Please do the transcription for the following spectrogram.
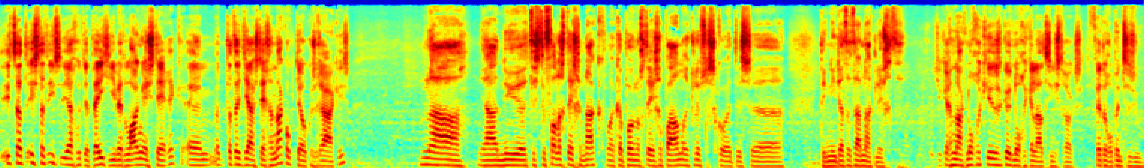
is, dat, is dat iets... Ja goed, dat weet je. Je bent lang en sterk. Um, dat het juist tegen NAC ook telkens raak is? Nou, ja, nu, het is toevallig tegen NAC. Maar ik heb ook nog tegen een paar andere clubs gescoord. Dus uh, ik denk niet dat het aan NAC ligt. Goed, je krijgt NAC nog een keer, dus kun je het nog een keer laten zien straks. Verderop in het seizoen.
